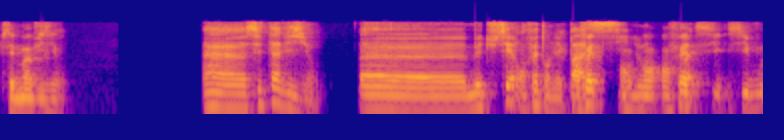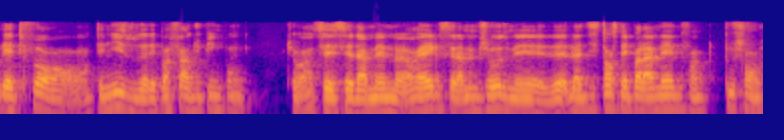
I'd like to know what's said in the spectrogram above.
C'est ma vision. Euh, c'est ta vision. mais tu sais, en fait, on n'est pas. En fait, si, en, fait si, si, vous voulez être fort en, tennis, vous n'allez pas faire du ping-pong. Tu vois, c'est la même règle, c'est la même chose, mais la distance n'est pas la même. Enfin, tout change.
